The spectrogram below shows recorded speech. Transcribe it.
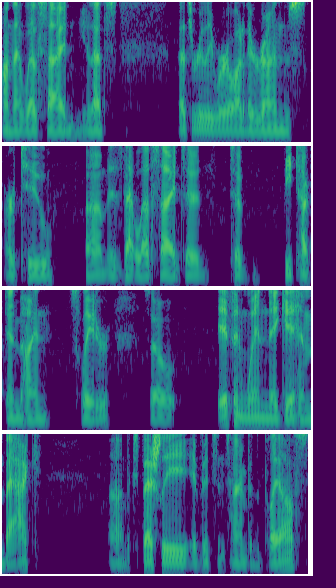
on that left side. You know, that's that's really where a lot of their runs are to, um, is that left side to to be tucked in behind Slater. So if and when they get him back, um, especially if it's in time for the playoffs,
